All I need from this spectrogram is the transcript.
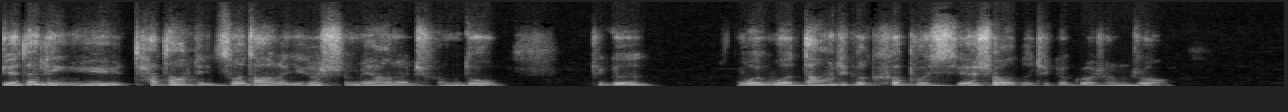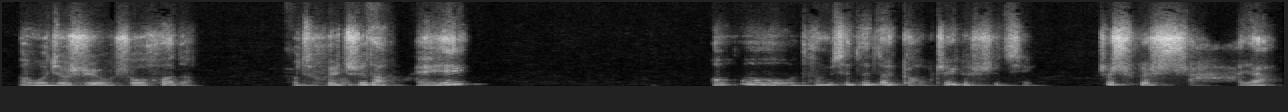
别的领域它到底做到了一个什么样的程度？这个我我当这个科普写手的这个过程中，啊，我就是有收获的，我就会知道，哎，哦，他们现在在搞这个事情，这是个啥呀？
